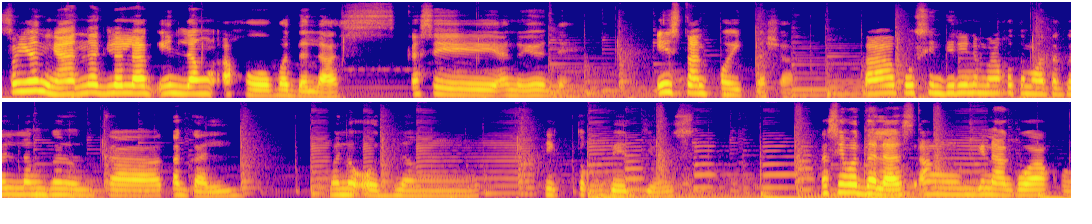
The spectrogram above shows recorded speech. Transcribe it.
So, yun nga, nagla-login lang ako madalas. Kasi, ano yun eh, instant point na siya. Tapos, hindi rin naman ako tumatagal lang ganun katagal manood ng TikTok videos. Kasi madalas, ang ginagawa ko,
